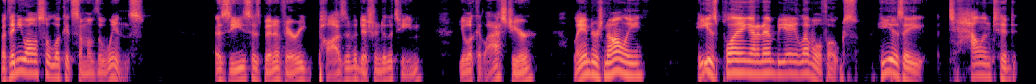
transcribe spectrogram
But then you also look at some of the wins. Aziz has been a very positive addition to the team. You look at last year, Landers Nolley, he is playing at an NBA level, folks. He is a talented,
